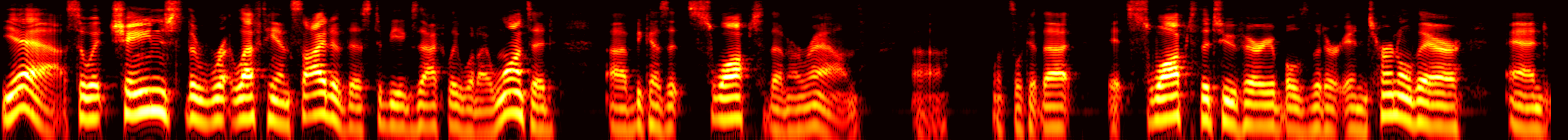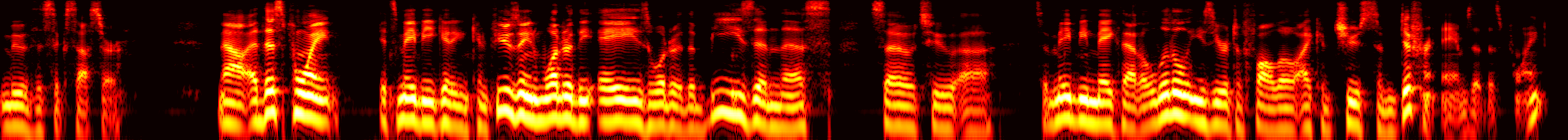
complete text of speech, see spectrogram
Yeah, so it changed the left-hand side of this to be exactly what I wanted uh, because it swapped them around. Uh, let's look at that. It swapped the two variables that are internal there and moved the successor. Now, at this point, it's maybe getting confusing. What are the A's? What are the B's in this? So to, uh, to maybe make that a little easier to follow, I could choose some different names at this point.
